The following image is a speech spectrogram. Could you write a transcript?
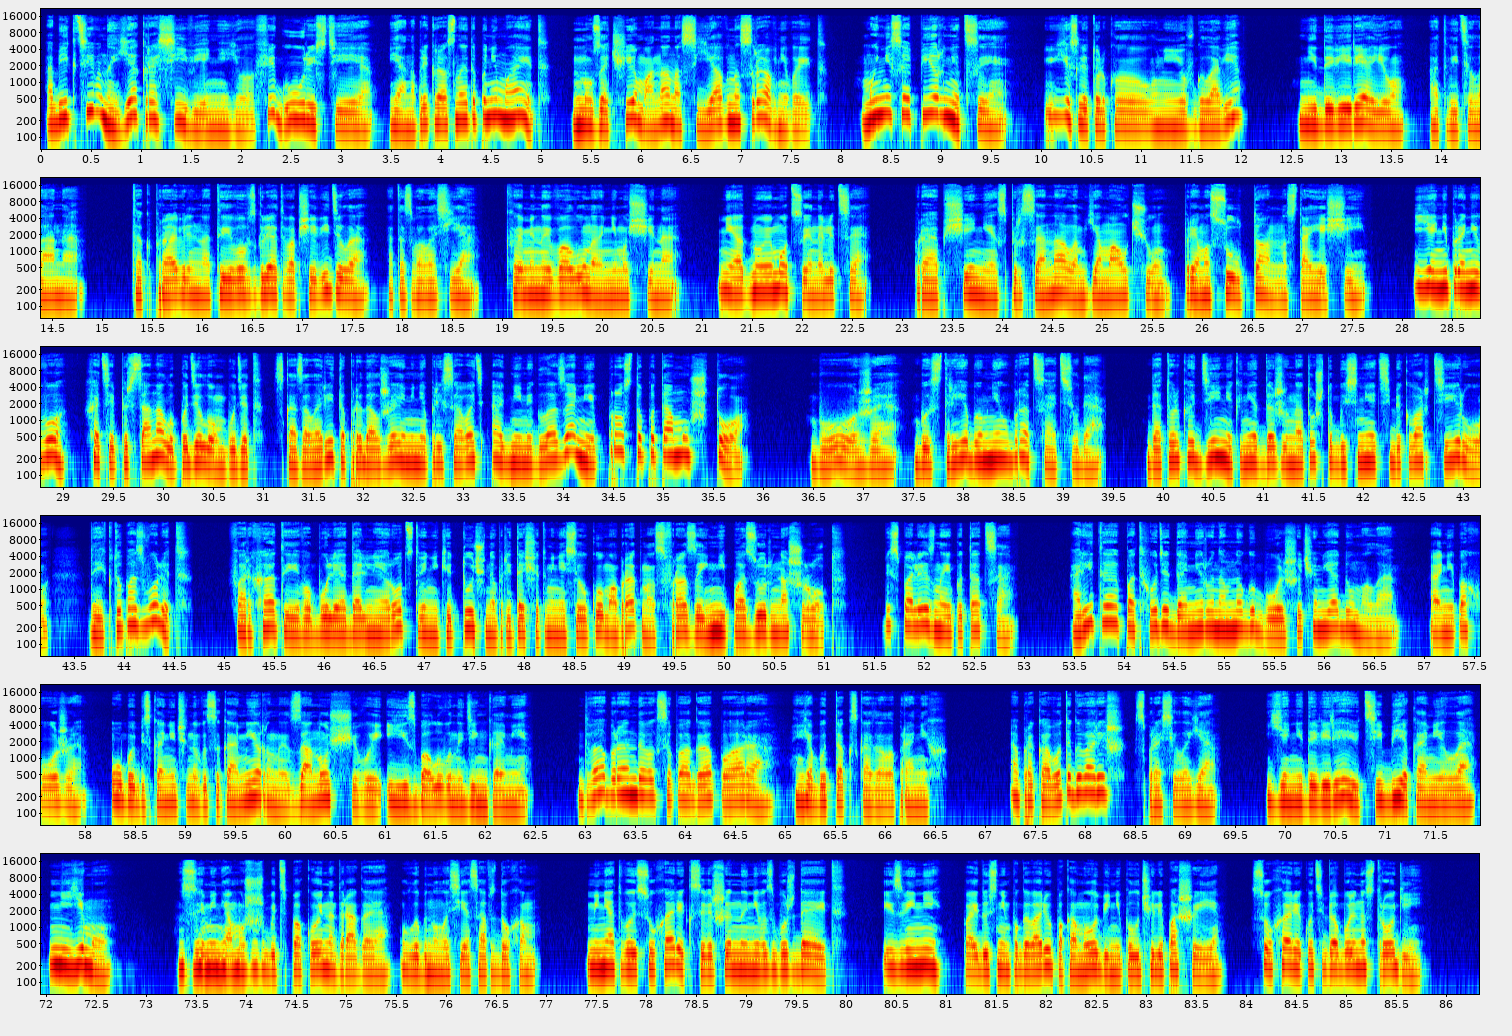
Объективно, я красивее нее, фигуристее, и она прекрасно это понимает. Но зачем она нас явно сравнивает? Мы не соперницы, если только у нее в голове. «Не доверяю», — ответила она. «Так правильно, ты его взгляд вообще видела?» — отозвалась я. «Каменный валун, а не мужчина. Ни одной эмоции на лице. Про общение с персоналом я молчу. Прямо султан настоящий. Я не про него, хотя персоналу по делам будет», — сказала Рита, продолжая меня прессовать одними глазами, просто потому что... «Боже, быстрее бы мне убраться отсюда. Да только денег нет даже на то, чтобы снять себе квартиру. Да и кто позволит?» Фархат и его более дальние родственники точно притащат меня силком обратно с фразой «не позорь наш род». Бесполезно и пытаться. А Рита подходит до миру намного больше, чем я думала. Они похожи. Оба бесконечно высокомерны, заносчивые и избалованы деньгами. Два брендовых сапога пара, я бы так сказала про них. «А про кого ты говоришь?» – спросила я. «Я не доверяю тебе, Камилла, не ему». «За меня можешь быть спокойна, дорогая», – улыбнулась я со вздохом. «Меня твой сухарик совершенно не возбуждает. Извини, пойду с ним поговорю, пока мы обе не получили по шее. Сухарик у тебя больно строгий».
